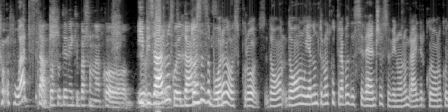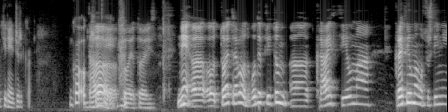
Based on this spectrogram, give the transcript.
what? Da, to su te neke baš onako... I bizarnost, koje danas, to sam mislim, zaboravila skroz, da on, da on u jednom trenutku treba da se venča sa Vinonom Ryder koja je ono kao tinejdžerka. Kao, okej. Da, to je, to je isto. Ne, a, to je trebalo da bude pritom a, kraj filma, kraj filma u suštini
